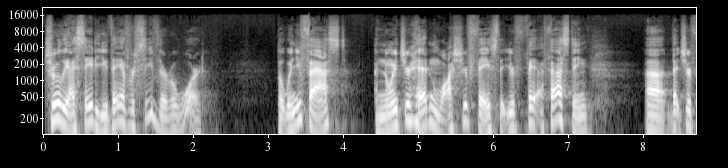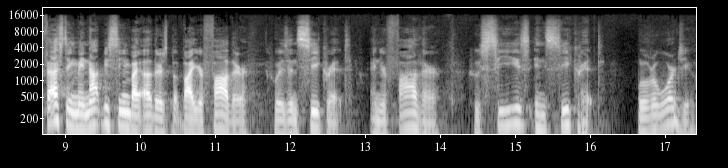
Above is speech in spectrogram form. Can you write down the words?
Truly, I say to you, they have received their reward. But when you fast, anoint your head and wash your face, that your fa- fasting, uh, that your fasting may not be seen by others, but by your Father who is in secret. And your Father who sees in secret will reward you.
